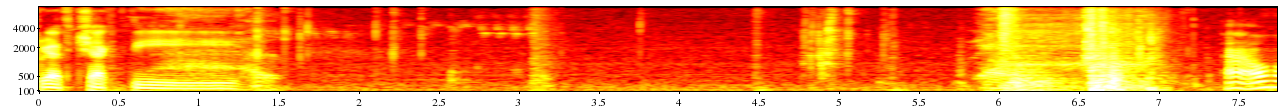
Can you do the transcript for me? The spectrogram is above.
Forgot to check the... Ow.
